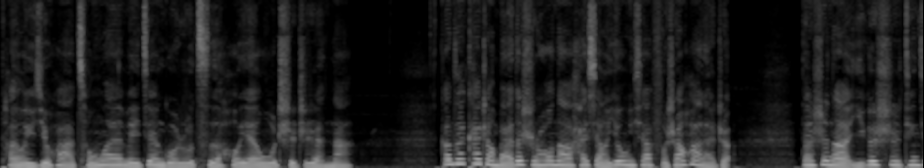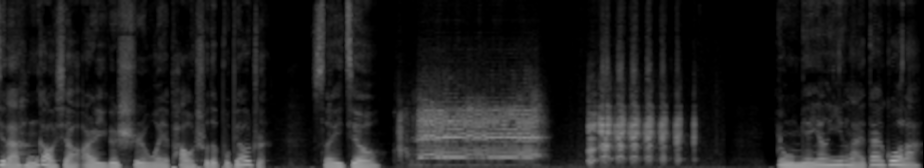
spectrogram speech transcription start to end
套用一句话，从来没见过如此厚颜无耻之人呐！刚才开场白的时候呢，还想用一下釜山话来着，但是呢，一个是听起来很搞笑，二一个是我也怕我说的不标准，所以就 用绵羊音来带过啦。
